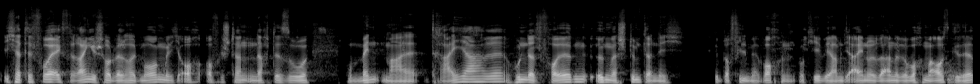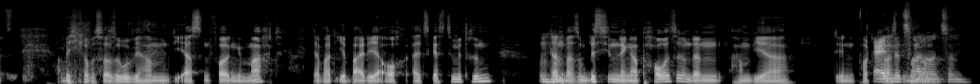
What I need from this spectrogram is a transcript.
ich hatte vorher extra reingeschaut, weil heute Morgen bin ich auch aufgestanden und dachte so, Moment mal, drei Jahre, 100 Folgen, irgendwas stimmt da nicht gibt auch viel mehr Wochen. Okay, wir haben die eine oder andere Woche mal ausgesetzt, aber ich glaube, es war so, wir haben die ersten Folgen gemacht. Da wart ihr beide ja auch als Gäste mit drin. Und mhm. dann war so ein bisschen länger Pause und dann haben wir den Podcast. Ende 2019.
